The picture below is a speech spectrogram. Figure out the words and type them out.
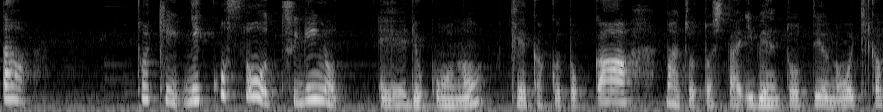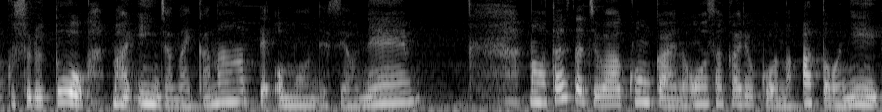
た時にこそ次のえー、旅行の計画とか、まあ、ちょっとしたイベントっていうのを企画すると、まあ、いいんじゃないかなって思うんですよね。まあ、私たちは今回の大阪旅行の後に、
